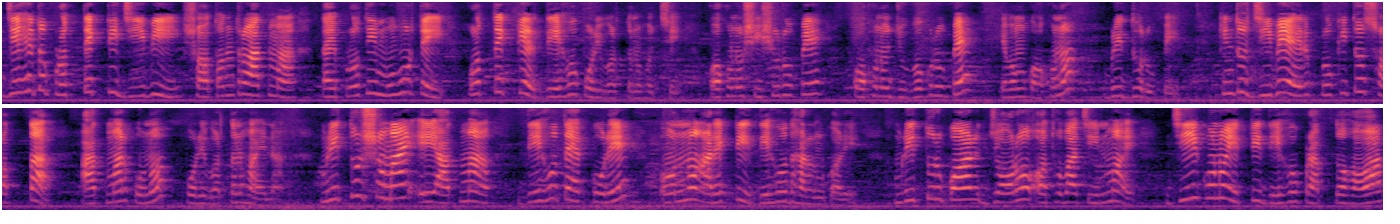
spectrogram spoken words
যেহেতু প্রত্যেকটি জীবই স্বতন্ত্র আত্মা, তাই প্রতি মুহূর্তেই প্রত্যেকের দেহ পরিবর্তন হচ্ছে। কখনো শিশু রূপে, কখনো যুবক রূপে এবং কখনো বৃদ্ধ রূপে। কিন্তু জীবের প্রকৃত সত্তা আত্মার কোনো পরিবর্তন হয় না। মৃত্যুর সময় এই আত্মা দেহ ত্যাগ করে অন্য আরেকটি দেহ ধারণ করে। মৃত্যুর পর জড় অথবা চিন্ময় যে কোনো একটি দেহ প্রাপ্ত হওয়া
